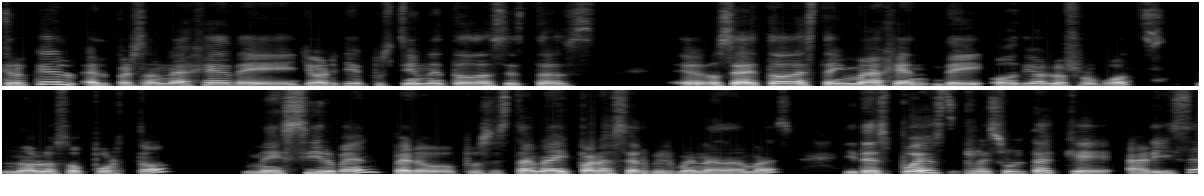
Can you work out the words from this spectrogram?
creo que el, el personaje de Georgie, pues tiene todas estas eh, o sea, toda esta imagen de odio a los robots, no los soporto, me sirven, pero pues están ahí para servirme nada más. Y después resulta que Arisa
